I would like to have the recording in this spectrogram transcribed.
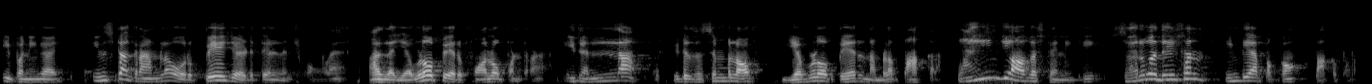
இப்ப நீங்க இன்ஸ்டாகிராம்ல ஒரு பேஜ் எடுத்தேன்னு வச்சுக்கோங்களேன். அதுல எவ்வளவு பேர் ஃபாலோ பண்றாங்க? இதெல்லாம் it is a simple of எவ்வளவு பேர் நம்மள பாக்குறாங்க. பதினஞ்சு ஆகஸ்ட் அன்னைக்கு சர்வதேசம் இந்தியா பக்கம் பார்க்க போறோம்.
